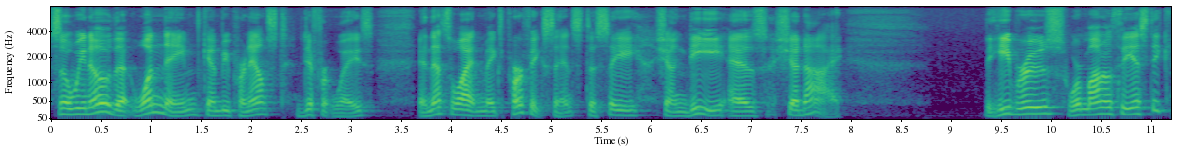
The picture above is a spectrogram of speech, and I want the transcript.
So we know that one name can be pronounced different ways, and that's why it makes perfect sense to see Shangdi as Shaddai. The Hebrews were monotheistic,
